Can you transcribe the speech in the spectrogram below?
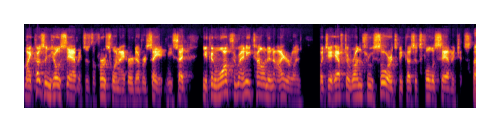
my cousin Joe Savage is the first one I heard ever say it. And he said, You can walk through any town in Ireland, but you have to run through swords because it's full of savages.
